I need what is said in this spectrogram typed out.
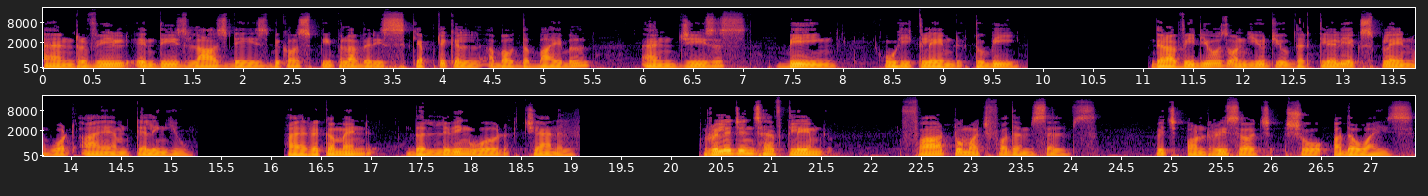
and revealed in these last days because people are very skeptical about the Bible and Jesus being who he claimed to be. There are videos on YouTube that clearly explain what I am telling you. I recommend the Living Word channel. Religions have claimed far too much for themselves which on research show otherwise.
